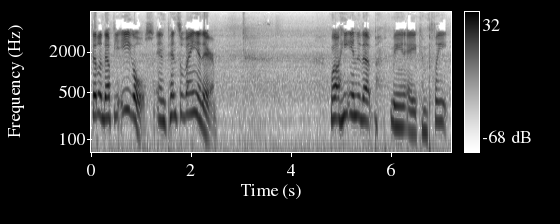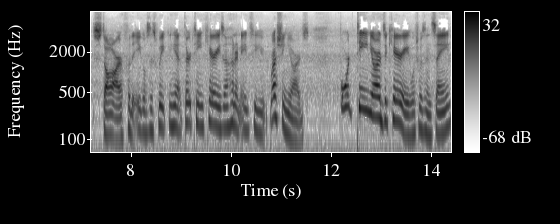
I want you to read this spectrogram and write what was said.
Philadelphia Eagles in Pennsylvania there. Well, he ended up being a complete star for the Eagles this week. He had 13 carries, 182 rushing yards, 14 yards a carry, which was insane.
